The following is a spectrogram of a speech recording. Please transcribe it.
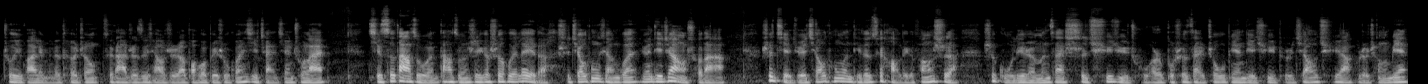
注意把里面的特征、最大值、最小值啊，包括倍数关系展现出来。其次，大作文，大作文是一个社会类的，是交通相关。原题这样说的啊，是解决交通问题的最好的一个方式啊，是鼓励人们在市区居住，而不是在周边地区，比如郊区啊或者城边。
